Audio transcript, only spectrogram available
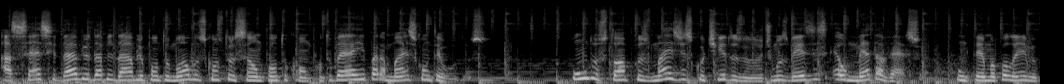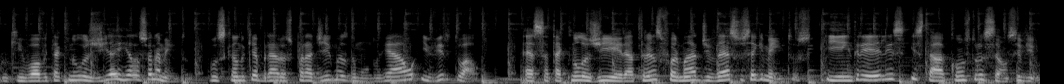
Acesse www.mobusconstrução.com.br para mais conteúdos. Um dos tópicos mais discutidos nos últimos meses é o metaverso, um tema polêmico que envolve tecnologia e relacionamento, buscando quebrar os paradigmas do mundo real e virtual. Essa tecnologia irá transformar diversos segmentos, e entre eles está a construção civil.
